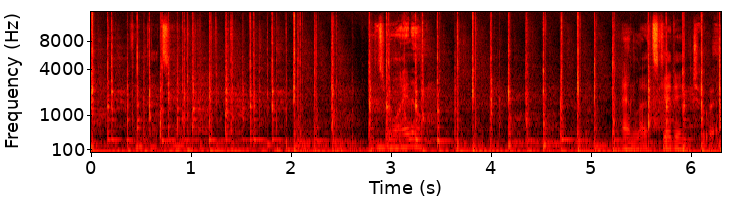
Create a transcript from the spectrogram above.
I think that's it. That's all. Bueno. And let's get into it.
